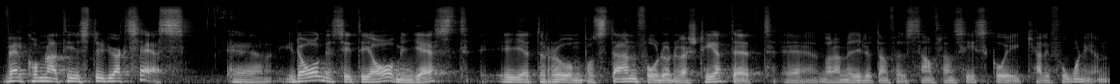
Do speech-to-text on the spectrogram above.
Välkomna till Studio Access. Eh, idag sitter jag och min gäst i ett rum på Stanford-universitetet eh, några mil utanför San Francisco i Kalifornien.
